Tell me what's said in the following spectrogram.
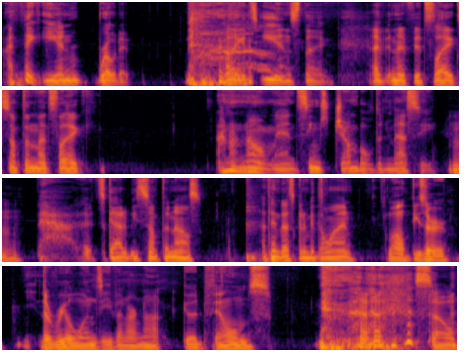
I think Ian wrote it. I think it's Ian's thing. And if it's like something that's like I don't know, man, it seems jumbled and messy. Ah, it's got to be something else. I think that's going to be the line. Well, these are the real ones, even are not good films. so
